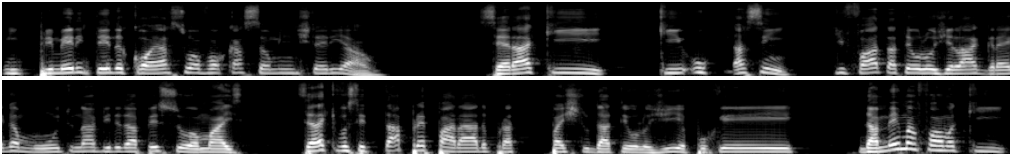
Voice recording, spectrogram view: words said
em, primeiro entenda qual é a sua vocação ministerial. Será que, que o, assim, de fato a teologia ela agrega muito na vida da pessoa, mas será que você está preparado para para estudar teologia, porque da mesma forma que,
